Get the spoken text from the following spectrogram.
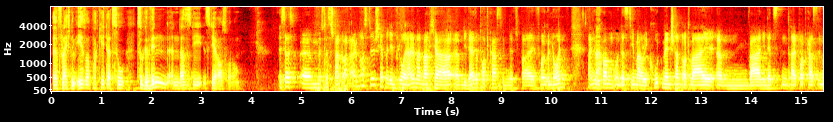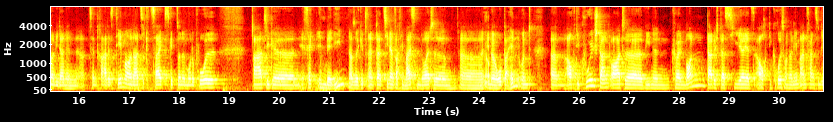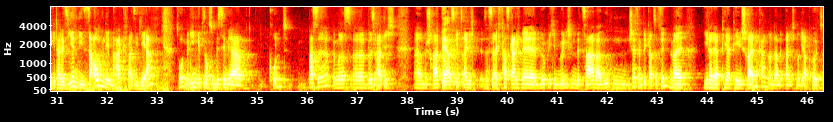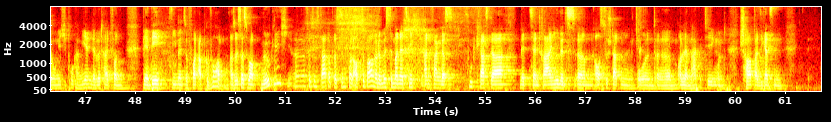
äh, vielleicht einem ESOP-Paket dazu, zu gewinnen, das ist die, ist die Herausforderung. Ist das, ähm, ist das standortagnostisch? Ich habe mit dem Florian Heinemann mache ich ja ähm, diverse Podcasts, bin jetzt bei Folge 9 angekommen ah. und das Thema Recruitment, Standortwahl ähm, war in den letzten drei Podcasts immer wieder ein zentrales Thema und da hat sich gezeigt, es gibt so eine monopolartige Effekt in Berlin. Also gibt's, da ziehen einfach die meisten Leute äh, ja. in Europa hin und ähm, auch die coolen Standorte wie in Köln-Bonn, dadurch, dass hier jetzt auch die größeren Unternehmen anfangen zu digitalisieren, die saugen den Markt quasi leer. So, in Berlin gibt es noch so ein bisschen mehr Grund, Menschenmasse, wenn man das äh, bösartig äh, beschreibt. Ja. Aber es gibt eigentlich, es ist eigentlich fast gar nicht mehr möglich, in München bezahlbar guten Chefentwickler zu finden, weil jeder, der PHP schreiben kann, und damit meine ich nur die Abkürzung, nicht programmieren, der wird halt von BMW, Siemens sofort abgeworben. Also ist das überhaupt möglich äh, für so ein Startup, das sinnvoll aufzubauen? Oder müsste man jetzt nicht anfangen, das Food Cluster mit zentralen Units ähm, auszustatten und ähm, Online-Marketing und Shop, also die ganzen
